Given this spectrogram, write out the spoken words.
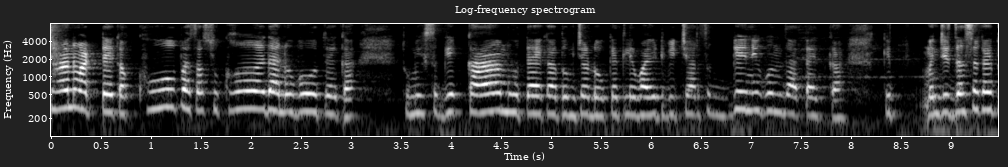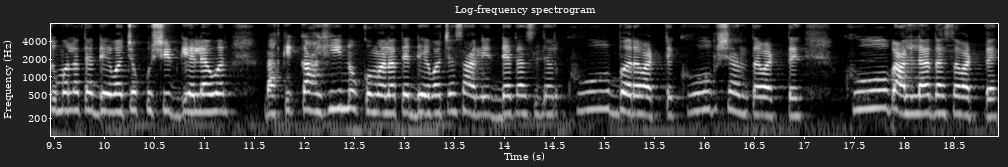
छान वाटतंय का? खूप असा सुखद अनुभव होतोय का? तुम्ही सगळे काम होत आहे का? तुमच्या डोक्यातले वाईट विचार सगळे निघून जात आहेत का? की म्हणजे जसं काय तुम्हाला त्या देवाच्या कुशीत गेल्यावर बाकी काही नको मला त्या देवाच्या सानिध्यात असल्यावर खूप बरं वाटते खूप शांत वाटते खूप आल्हाद असं वाटतंय.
